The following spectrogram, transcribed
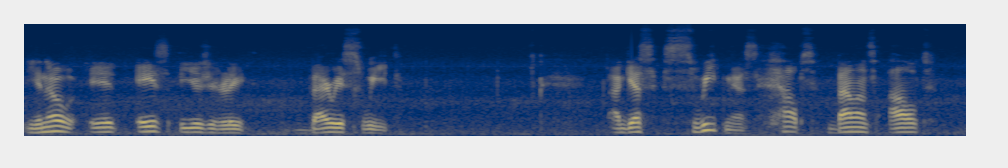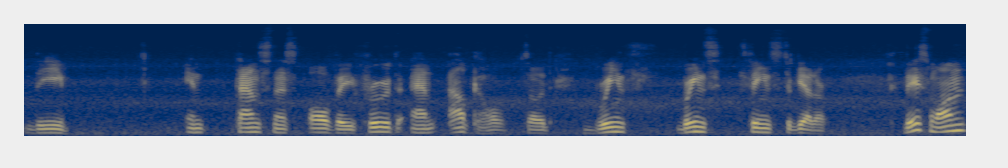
you know it is usually very sweet. I guess sweetness helps balance out the intenseness of a fruit and alcohol so it brings brings things together this one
